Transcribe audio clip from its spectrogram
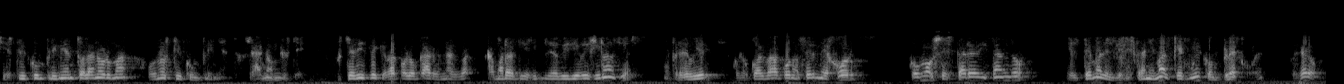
si estoy cumplimiento la norma o no estoy cumplimiento. O sea, no me usted. Usted dice que va a colocar unas cámaras de videovigilancia, me parece bien, con lo cual va a conocer mejor cómo se está realizando el tema del bienestar animal, que es muy complejo. ¿eh? Pues claro,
